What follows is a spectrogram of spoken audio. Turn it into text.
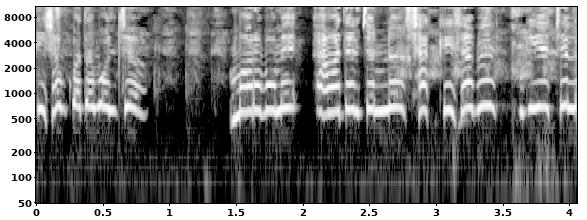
কিসব কথা বলছো? মরুভূমি আমাদের জন্য সাক্ষী হিসাবে গিয়েছিল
